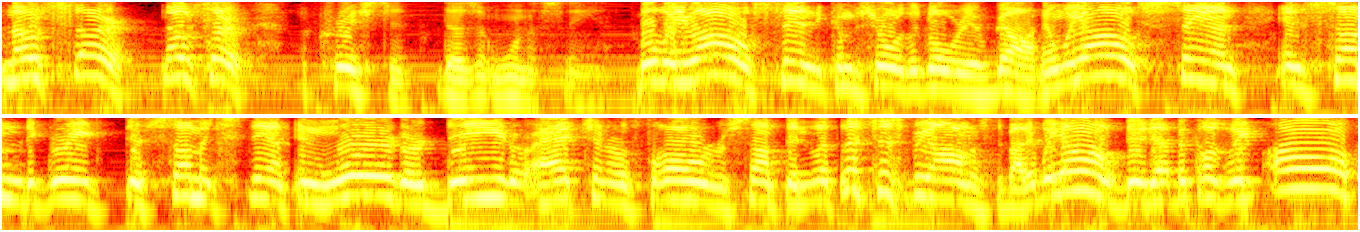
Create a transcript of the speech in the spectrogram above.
no sir, no sir. Christian doesn't want to sin, but we've all sinned to come short of the glory of God, and we all sin in some degree, to some extent, in word or deed or action or thought or something. Let's just be honest about it. We all do that because we've all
